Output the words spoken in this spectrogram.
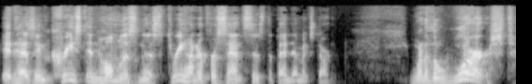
It has increased in homelessness 300% since the pandemic started. One of the worst,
